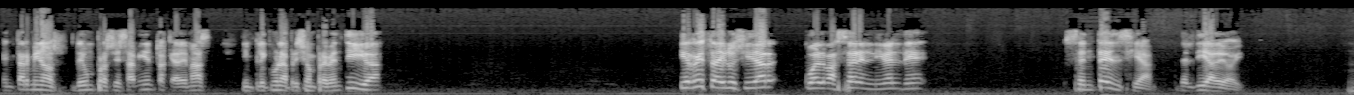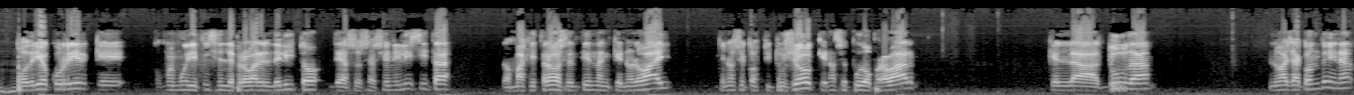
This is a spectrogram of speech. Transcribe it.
en términos de un procesamiento que además implicó una prisión preventiva. Y resta dilucidar cuál va a ser el nivel de sentencia del día de hoy. Podría ocurrir que, como es muy difícil de probar el delito de asociación ilícita, los magistrados entiendan que no lo hay, que no se constituyó, que no se pudo probar, que en la duda no haya condena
